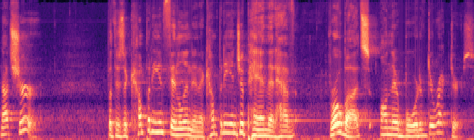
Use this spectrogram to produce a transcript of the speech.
Not sure. But there's a company in Finland and a company in Japan that have robots on their board of directors.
